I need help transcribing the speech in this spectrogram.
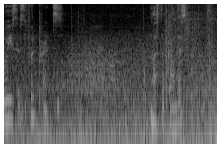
Luis's footprints. Must have gone this way.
